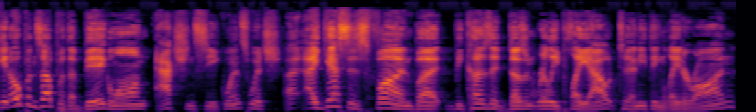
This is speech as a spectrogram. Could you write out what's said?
It opens up with a big, long action sequence, which I, I guess is fun, but because it doesn't really play out to anything later on,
